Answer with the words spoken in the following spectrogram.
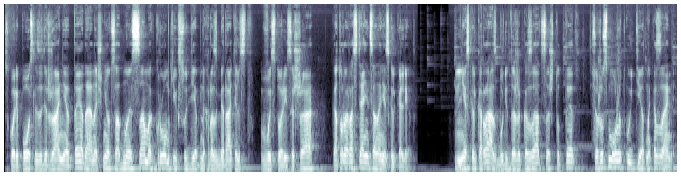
Вскоре после задержания Теда начнется одно из самых громких судебных разбирательств в истории США, которое растянется на несколько лет. Несколько раз будет даже казаться, что Тед все же сможет уйти от наказания.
